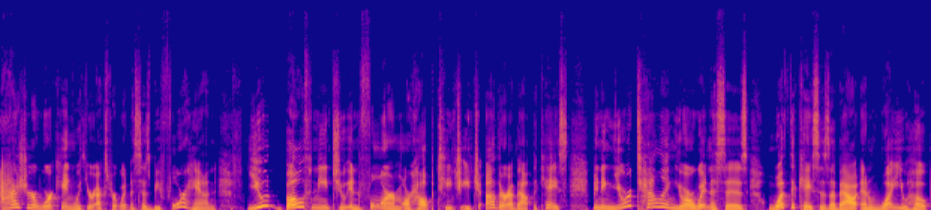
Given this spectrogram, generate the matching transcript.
as you're working with your expert witnesses beforehand, you both need to inform or help teach each other about the case, meaning you're telling your witnesses what the case is about and what you hope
